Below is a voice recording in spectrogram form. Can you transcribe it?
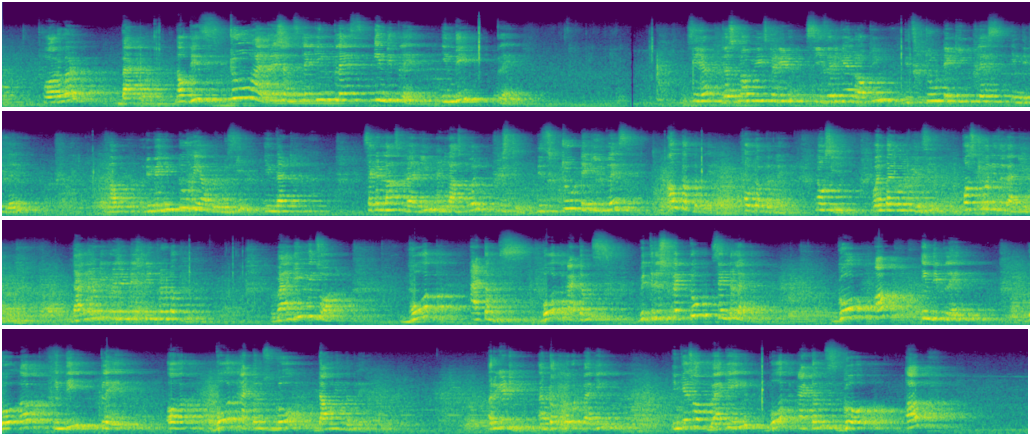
forward, backward. Now these two vibrations taking place in the plane, in the plane. See here, just now we studied scissoring and rocking, these two taking place in the plane. Now remaining two we are going to see in that second last wagging and last one twisting. These two taking place out of the plane, out of the plane. Now see, one by one we will see. First one is the wagging. Diagrammatic presentation in front of. Wagging means what? Both atoms, both atoms with respect to central atom go up in the plane, go up in the plane or both atoms go down in the plane. Are you getting? I am talking about wagging. In case of wagging, both atoms go up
